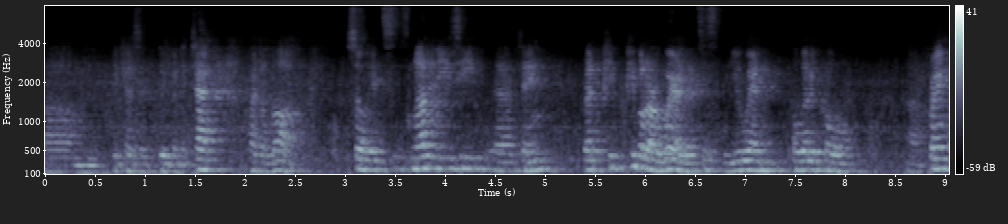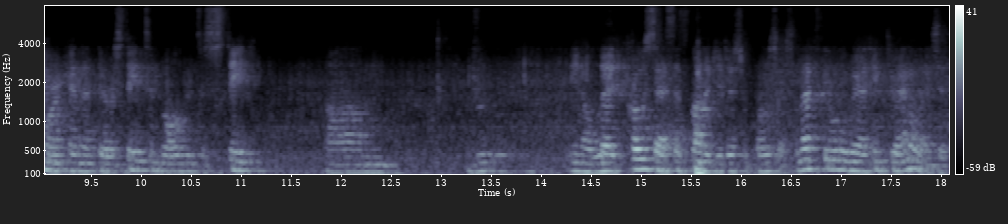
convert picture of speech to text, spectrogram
um, because they've been attacked quite a lot. So it's, it's not an easy uh, thing, but pe- people are aware that this is the UN political uh, framework and that there are states involved. It's a state, um, you know, led process, it's not a judicial process. And that's the only way, I think, to analyze it.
